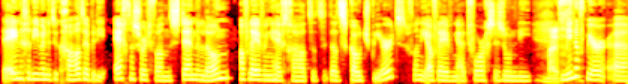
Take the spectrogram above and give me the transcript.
de enige die we natuurlijk gehad hebben die echt een soort van standalone aflevering heeft gehad, dat, dat is Coach Beard. Van die aflevering uit vorig seizoen die min of meer... eh,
